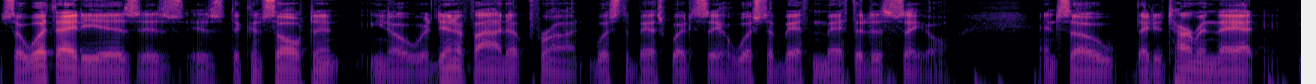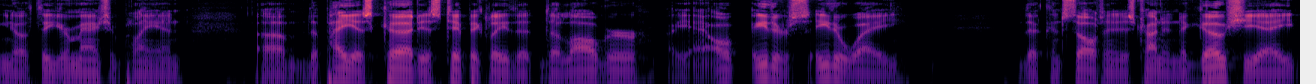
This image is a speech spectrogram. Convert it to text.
So what that is is is the consultant, you know, identifying up front what's the best way to sell, what's the best method of sale, and so they determine that, you know, through your management plan. Um, the pay as cut is typically the the logger, either either way, the consultant is trying to negotiate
